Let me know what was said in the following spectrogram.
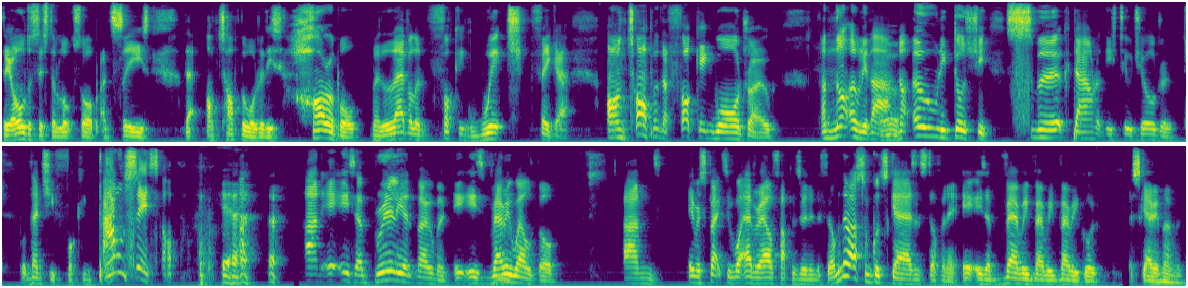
the older sister looks up and sees that on top of the wardrobe this horrible, malevolent fucking witch figure on top of the fucking wardrobe. And not only that, Oh. not only does she smirk down at these two children, but then she fucking pounces on Yeah. and it is a brilliant moment. It is very Mm. well done, and irrespective of whatever else happens in the film, and there are some good scares and stuff in it. It is a very, very, very good scary moment.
